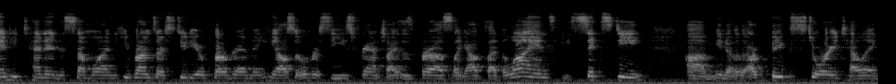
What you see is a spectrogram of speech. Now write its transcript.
Andy Tennant is someone, he runs our studio programming. He also oversees franchises for us, like Outside the Lines, E60, um, you know, our big storytelling.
